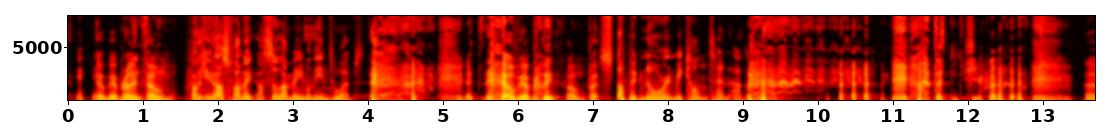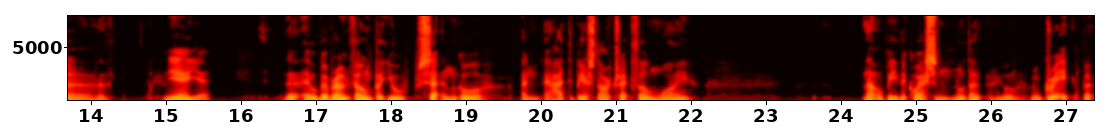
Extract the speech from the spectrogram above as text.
it'll be a brilliant film. Fuck you, that was funny. I saw that meme on the interwebs. It, it'll be a brilliant film, but Stop ignoring me content, Adam. I didn't hear. uh, yeah, yeah. it'll be a brilliant film, but you'll sit and go, and it had to be a Star Trek film. Why? That'll be the question, no doubt. You go, "Oh, great, but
